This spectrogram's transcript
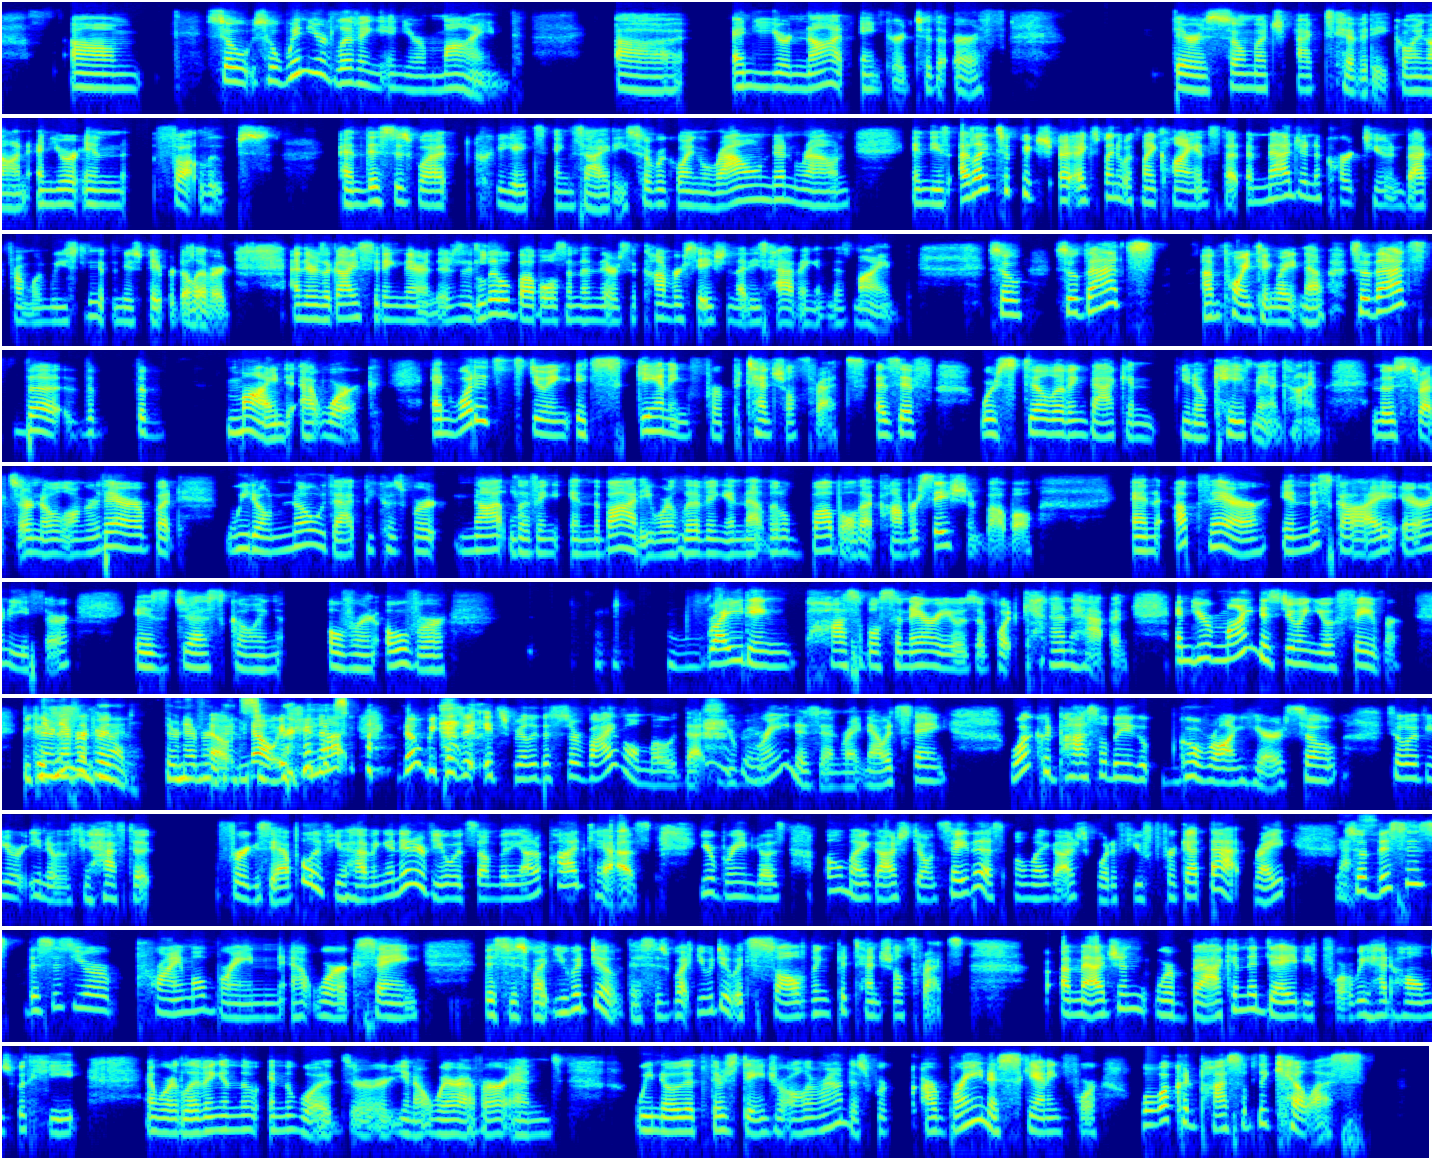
Um, so so when you're living in your mind uh, and you're not anchored to the earth there is so much activity going on and you're in thought loops. And this is what creates anxiety. So we're going round and round in these. I like to picture, I explain it with my clients that imagine a cartoon back from when we used to get the newspaper delivered. And there's a guy sitting there and there's little bubbles, and then there's a conversation that he's having in his mind. So, so that's I'm pointing right now. So that's the the the mind at work. And what it's doing, it's scanning for potential threats as if we're still living back in, you know, caveman time. And those threats are no longer there, but we don't know that because we're not living in the body. We're living in that little bubble, that conversation bubble. And up there in the sky, air and ether, is just going over and over writing possible scenarios of what can happen. And your mind is doing you a favor because they're never good. They're never no, good no it's not. No because it, it's really the survival mode that your right. brain is in right now. It's saying what could possibly go wrong here? So so if you're you know if you have to for example, if you're having an interview with somebody on a podcast, your brain goes, "Oh my gosh, don't say this. Oh my gosh, what if you forget that?" Right? Yes. So this is this is your primal brain at work saying, "This is what you would do. This is what you would do." It's solving potential threats. Imagine we're back in the day before we had homes with heat and we're living in the in the woods or you know wherever and we know that there's danger all around us. We're, our brain is scanning for well, what could possibly kill us,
